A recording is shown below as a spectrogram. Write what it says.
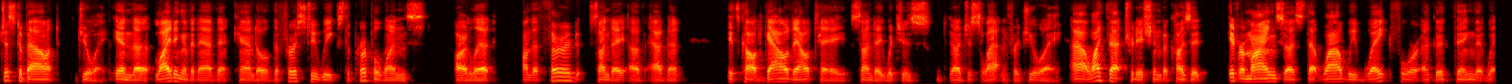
just about joy. In the lighting of an Advent candle, the first two weeks, the purple ones are lit. On the third Sunday of Advent, it's called Gaudete Sunday, which is uh, just Latin for joy. I like that tradition because it it reminds us that while we wait for a good thing that we,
